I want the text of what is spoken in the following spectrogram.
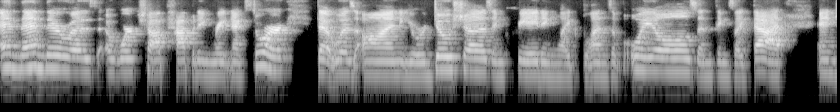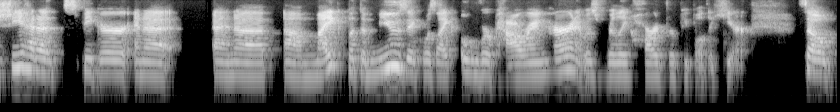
And then there was a workshop happening right next door that was on your doshas and creating like blends of oils and things like that. And she had a speaker and a and a um, mic but the music was like overpowering her and it was really hard for people to hear. So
